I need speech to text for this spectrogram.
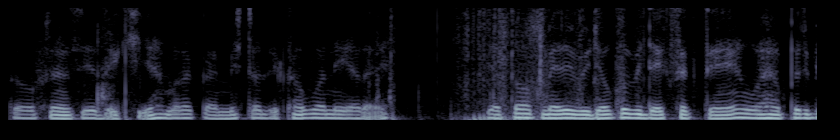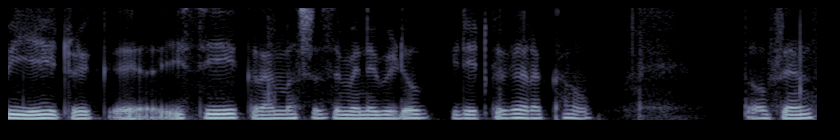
तो फ्रेंड्स ये देखिए, हमारा काइन मास्टर लिखा हुआ नहीं आ रहा है। या तो आप मेरे वीडियो को भी देख सकते हैं। वहाँ पर भी यही ट्रिक इसी क्राइम मास्टर से मैंने वीडियो एडिट करके रखा हूँ। तो फ्रेंड्स,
